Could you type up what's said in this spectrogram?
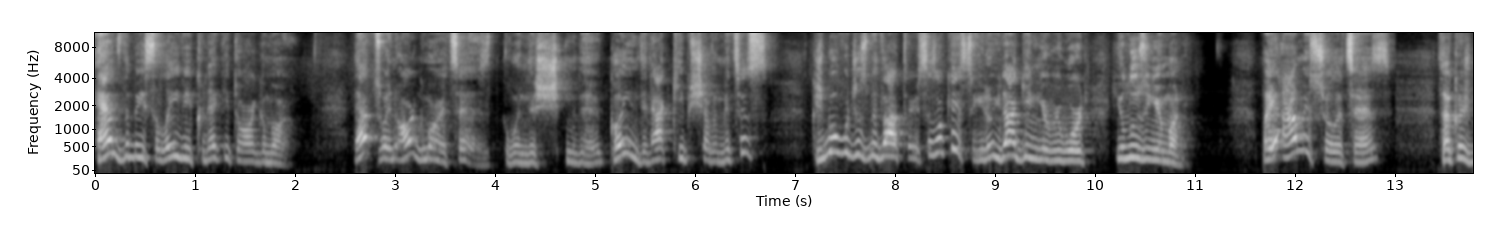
And the Beis Halevi connected to our Gemara. That's when our Gemara it says when the the Goyim did not keep Sheva mitzvahs, Kishbuk would just be. He says, okay, so you know you're not getting your reward, you're losing your money. By Am Yisrael, it says, that Kosh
